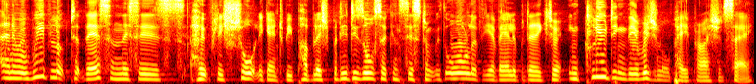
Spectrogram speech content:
Anyway, we've looked at this, and this is hopefully shortly going to be published, but it is also consistent with all of the available data, including the original paper, I should say.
